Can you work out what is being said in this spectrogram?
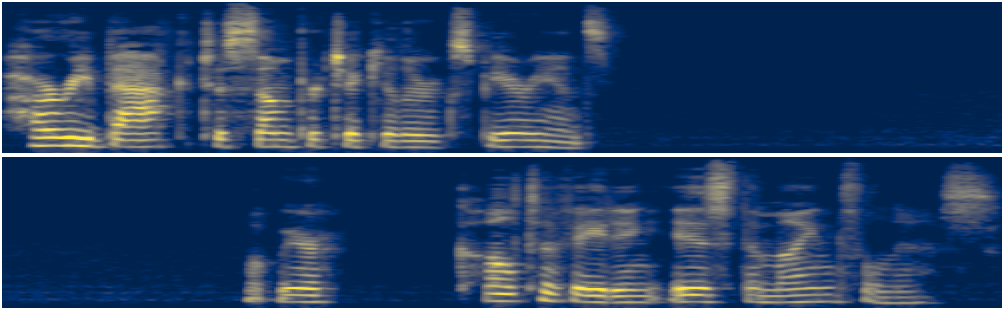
hurry back to some particular experience. What we're cultivating is the mindfulness.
